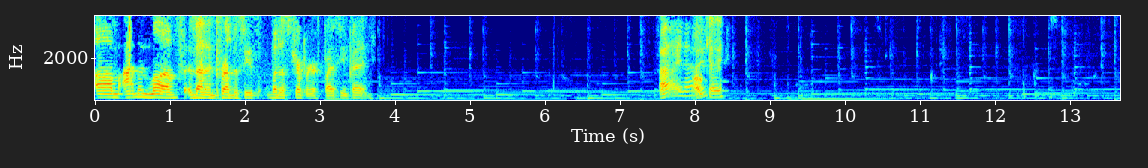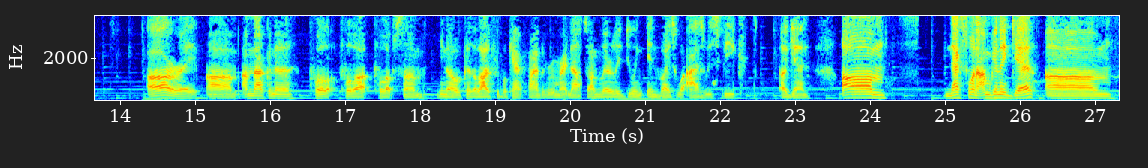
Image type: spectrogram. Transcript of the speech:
um, I'm in love, and then in parentheses, with a stripper by T Pain. All right, all right. Okay. All right. Um, I'm not gonna pull pull up pull up some, you know, because a lot of people can't find the room right now. So I'm literally doing invites as we speak. Again. Um, next one I'm gonna get. Um.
